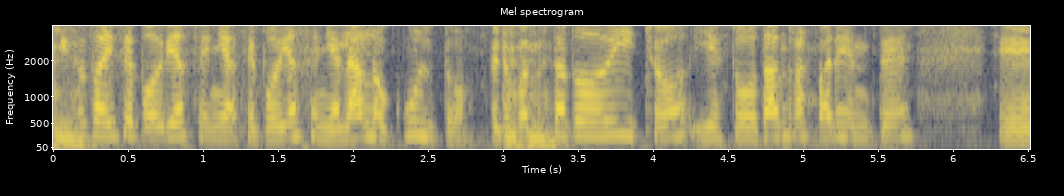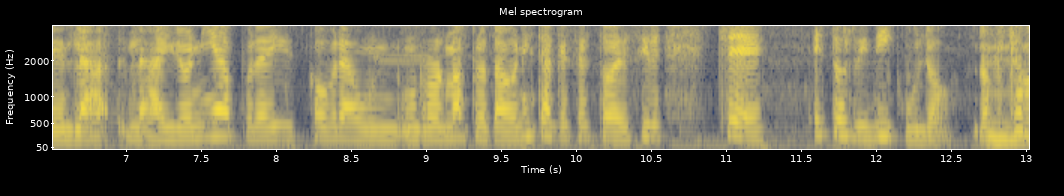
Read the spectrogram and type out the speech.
quizás ahí se, podría se podía señalar lo oculto, pero cuando está todo dicho y es todo tan transparente, eh, la, ironía por ahí cobra un, rol más protagonista, que es esto de decir, che, esto es ridículo. Lo que mm.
